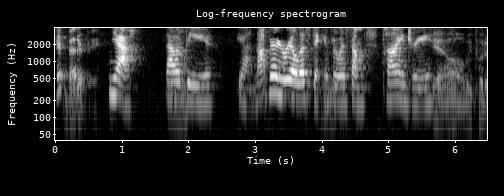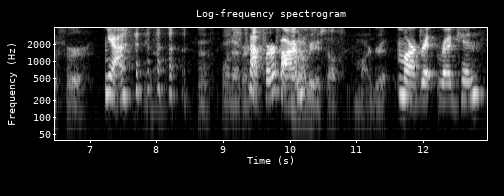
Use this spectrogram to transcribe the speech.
it better be. Yeah. That You would know? be, yeah, not very realistic if it was some pine tree. Yeah. Oh, we put a fir. Yeah. You know. Yeah, whatever. it's not Fir farm. Get over yourself, Margaret. Margaret Rudkin.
